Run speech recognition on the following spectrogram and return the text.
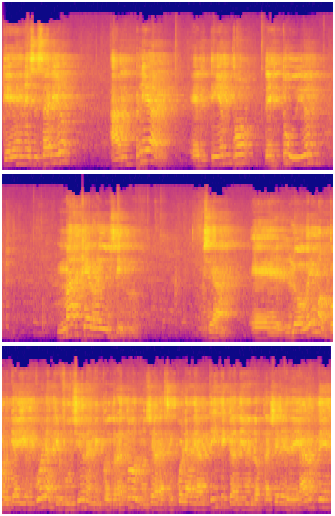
que es necesario ampliar el tiempo de estudio más que reducirlo. O sea, eh, lo vemos porque hay escuelas que funcionan en contraturno, o sea, las escuelas de artística tienen los talleres de arte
